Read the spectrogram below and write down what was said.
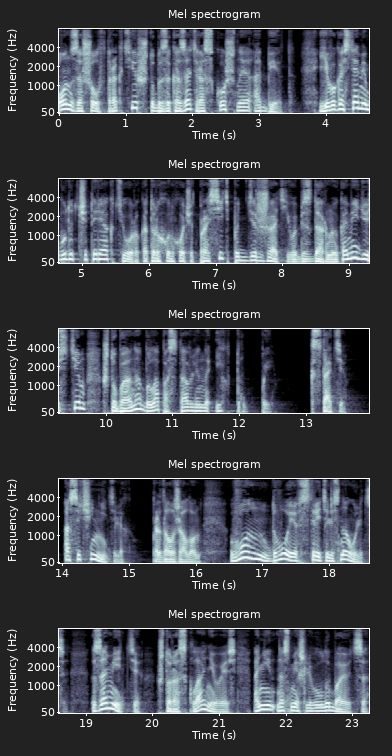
Он зашел в трактир, чтобы заказать роскошный обед. Его гостями будут четыре актера, которых он хочет просить поддержать его бездарную комедию с тем, чтобы она была поставлена их труппой. Кстати, о сочинителях продолжал он, — «вон двое встретились на улице. Заметьте, что, раскланиваясь, они насмешливо улыбаются,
